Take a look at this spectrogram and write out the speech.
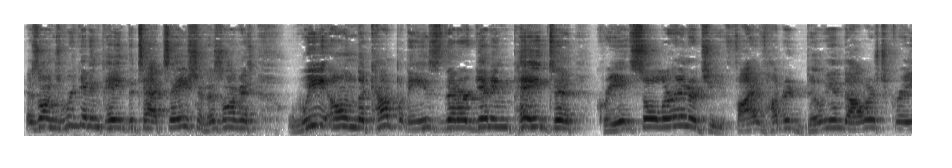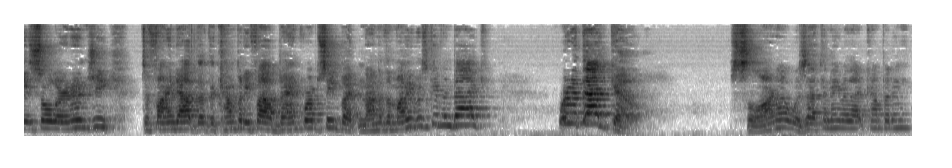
As long as we're getting paid the taxation, as long as we own the companies that are getting paid to create solar energy, $500 billion to create solar energy, to find out that the company filed bankruptcy, but none of the money was given back? Where did that go? Solarna? Was that the name of that company?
